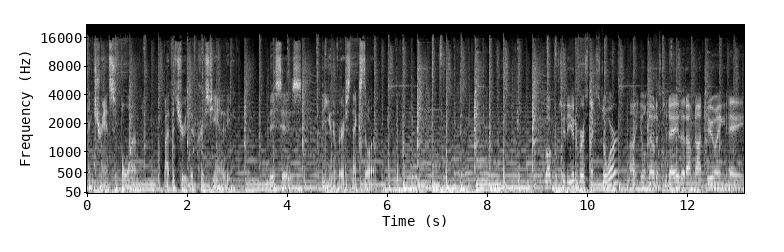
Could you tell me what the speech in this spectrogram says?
and transformed by the truth of Christianity. This is the universe next door. Welcome to the Universe Next Door. Uh, you'll notice today that I'm not doing a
